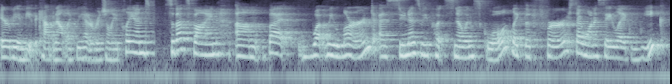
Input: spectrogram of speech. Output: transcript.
Airbnb the cabin out like we had originally planned. So that's fine, um, but what we learned as soon as we put Snow in school, like the first, I wanna say like week,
